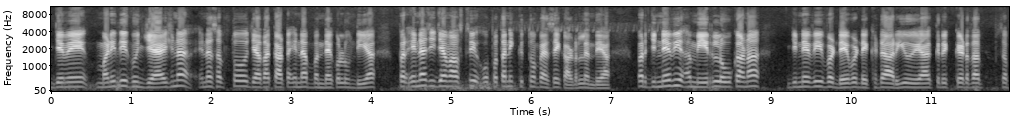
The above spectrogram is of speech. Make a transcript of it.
ਜਿਵੇਂ ਮਣੀ ਦੀ ਗੁੰਜਾਇਸ਼ ਨਾ, ਇਹਨਾਂ ਸਭ ਤੋਂ ਜ਼ਿਆਦਾ ਘੱਟ ਇਹਨਾਂ ਬੰਦਿਆਂ ਕੋਲ ਹੁੰਦੀ ਆ। ਪਰ ਇਹਨਾਂ ਚੀਜ਼ਾਂ ਵਾਸਤੇ ਉਹ ਪਤਾ ਨਹੀਂ ਕਿੱਥੋਂ ਪੈਸੇ ਕੱਢ ਲੈਂਦੇ ਆ। ਪਰ ਜਿੰਨੇ ਵੀ ਅਮੀਰ ਲੋਕ ਆ ਨਾ, ਜਿੰਨੇ ਵੀ ਵੱਡੇ ਵੱਡੇ ਖਿਡਾਰੀ ਹੋਏ ਆ, ਕ੍ਰਿਕਟ ਦਾ ਸਭ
